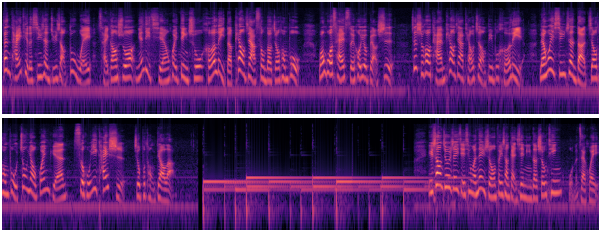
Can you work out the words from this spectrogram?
但台铁的新任局长杜维才刚说，年底前会定出合理的票价送到交通部。王国材随后又表示，这时候谈票价调整并不合理。两位新任的交通部重要官员似乎一开始就不同调了。以上就是这一节新闻内容，非常感谢您的收听，我们再会。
